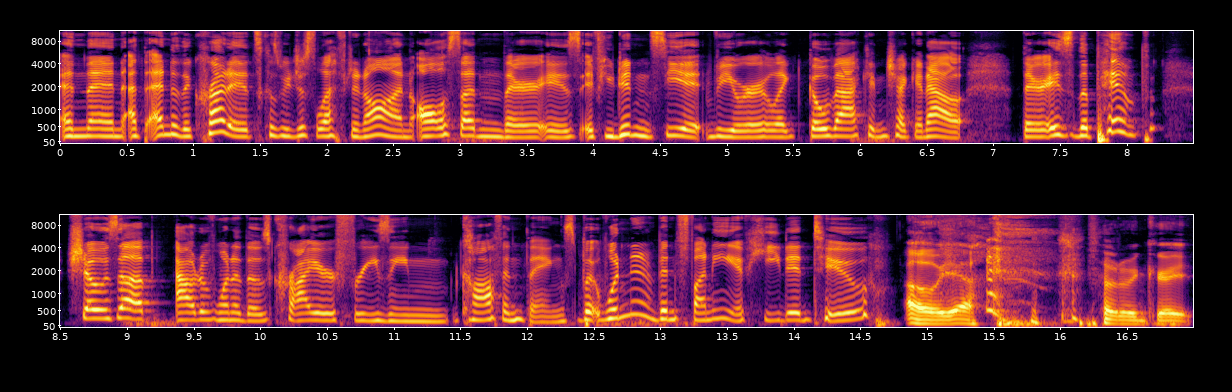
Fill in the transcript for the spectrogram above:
And then at the end of the credits, because we just left it on, all of a sudden there is, if you didn't see it, viewer, like go back and check it out. There is the pimp shows up out of one of those cryer freezing coffin things. But wouldn't it have been funny if he did too? Oh yeah. that would have been great.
